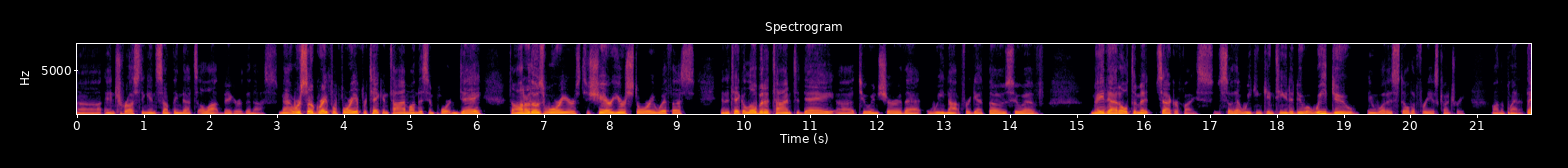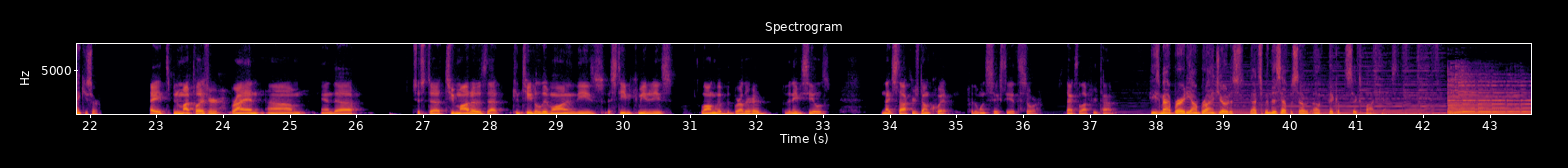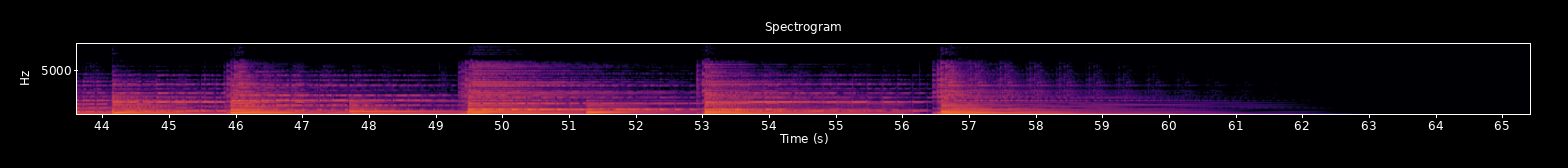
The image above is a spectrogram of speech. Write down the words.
uh, and trusting in something that's a lot bigger than us. Matt, we're so grateful for you for taking time on this important day to honor those warriors, to share your story with us and to take a little bit of time today uh, to ensure that we not forget those who have made that ultimate sacrifice so that we can continue to do what we do in what is still the freest country on the planet. Thank you, sir. Hey, it's been my pleasure, Brian. Um, and uh, just uh, two mottos that continue to live on in these esteemed communities. Long live the brotherhood for the Navy SEALs. Night Stalkers don't quit for the 160th SOAR. Thanks a lot for your time. He's Matt Brady. I'm Brian Jodis. That's been this episode of Pick Up the Six podcast.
